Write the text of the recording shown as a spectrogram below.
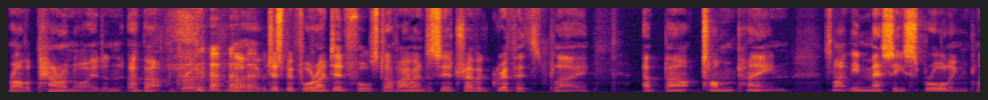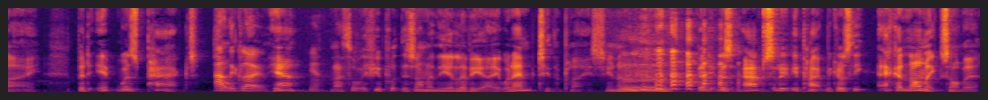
rather paranoid and about the Globe. Just before I did Falstaff, I went to see a Trevor Griffiths play about Tom Paine. Slightly messy, sprawling play, but it was packed. At the Globe. Yeah. Yeah. And I thought if you put this on in the Olivier, it would empty the place, you know. Mm. but it was absolutely packed because the economics of it,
